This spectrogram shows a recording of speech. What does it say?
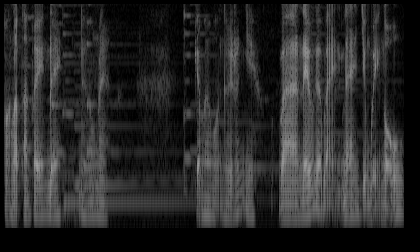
hoặc là fanpage ưng đen được không nào? cảm ơn mọi người rất nhiều. Và nếu các bạn đang chuẩn bị ngủ,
